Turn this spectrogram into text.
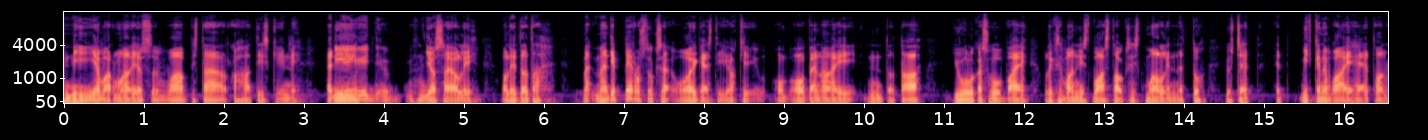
Niin, ja varmaan jos vaan pistää rahaa tiskiin, niin, et Niin. jossain oli, oli tota, mä, mä en tiedä perustuuko se oikeasti johonkin OpenAI mm, tota, julkaisuun vai oliko se vaan niistä vastauksista mallinnettu, just se, että et mitkä ne vaiheet on,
